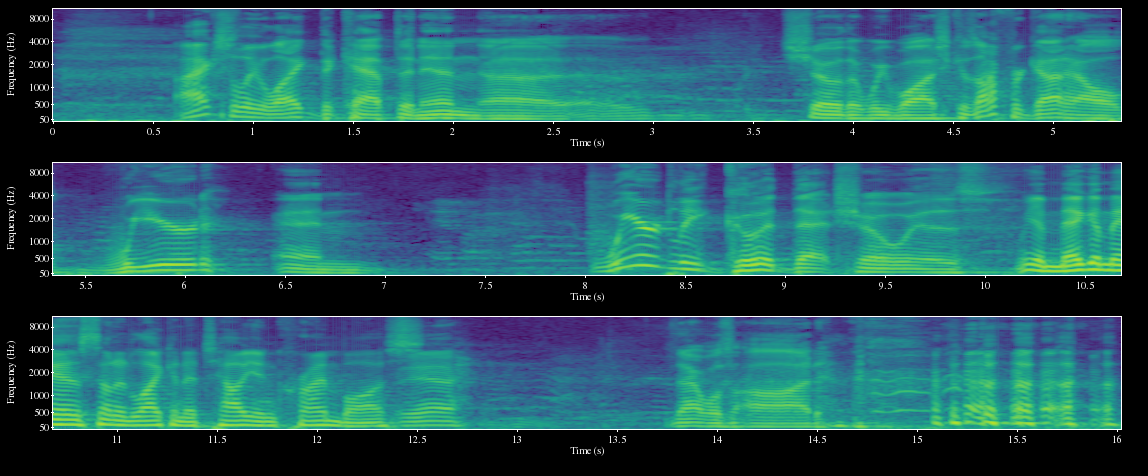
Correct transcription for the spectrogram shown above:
I actually like the Captain N uh, show that we watched because I forgot how weird and weirdly good that show is. Yeah, Mega Man sounded like an Italian crime boss. Yeah, that was odd.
